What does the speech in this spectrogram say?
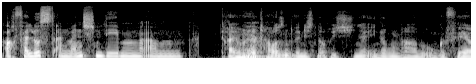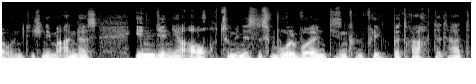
auch Verlust an Menschenleben. Ähm, 300.000, ja. wenn ich es noch richtig in Erinnerung habe, ungefähr. Und ich nehme an, dass Indien ja auch zumindest wohlwollend diesen Konflikt betrachtet hat.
